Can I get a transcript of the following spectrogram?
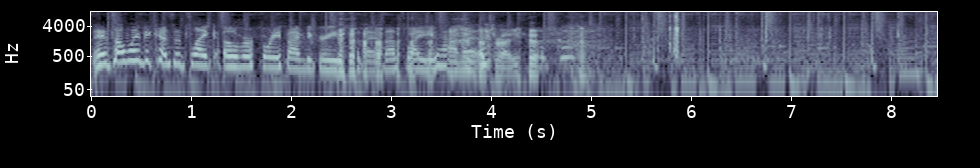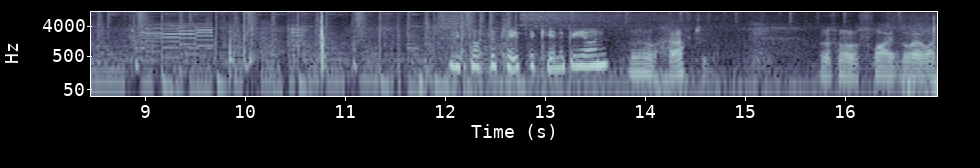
It's only because it's like over 45 degrees today. That's why you have it. That's right. You still have to tape the canopy on? I don't have to. but I want to fly it the way I like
